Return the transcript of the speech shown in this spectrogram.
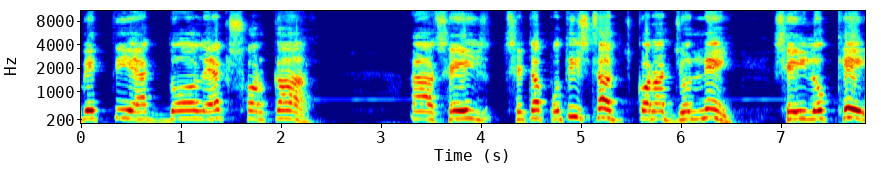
ব্যক্তি, এক দল, এক সরকার সেই, সেটা প্রতিষ্ঠা করার জন্যেই সেই লক্ষ্যেই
